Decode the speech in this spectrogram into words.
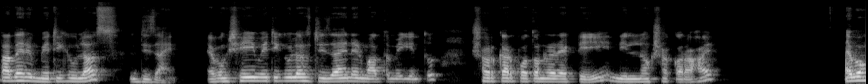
তাদের মেটিকুলাস ডিজাইন এবং সেই মেটিকুলাস ডিজাইনের মাধ্যমে কিন্তু সরকার পতনের একটি নীল নকশা করা হয় এবং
